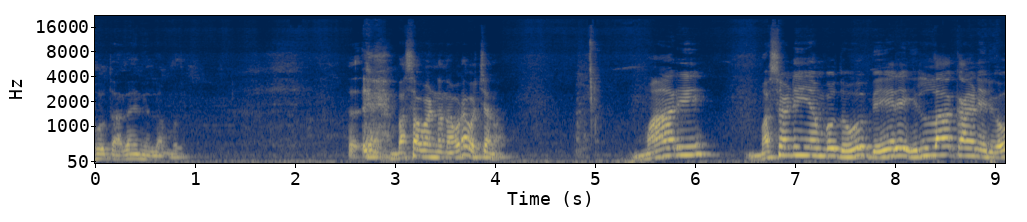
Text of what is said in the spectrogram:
ಭೂತ ಅದೇನಿಲ್ಲ ಅಂಬುದು. ಬಸವಣ್ಣನವರ ವಚನ. ಮಾರಿ ಮಸಣಿ ಎಂಬುದು ಬೇರೆ ಇಲ್ಲ ಕಾಣಿರೋ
